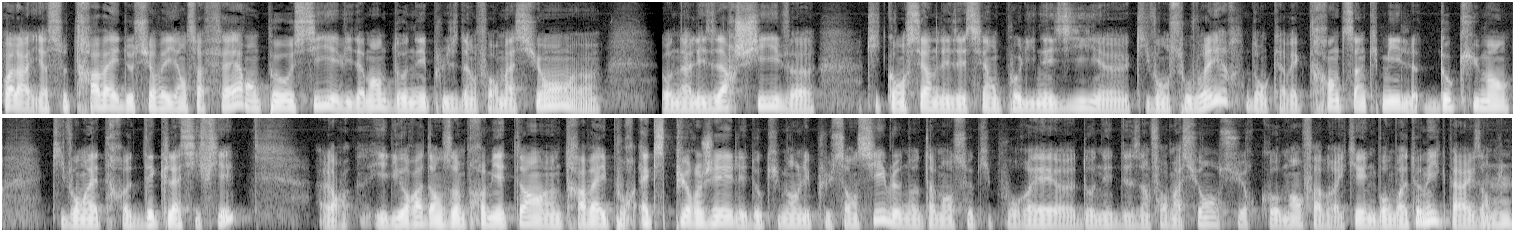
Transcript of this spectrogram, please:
voilà, il y a ce travail de surveillance à faire. On peut aussi évidemment donner plus d'informations. On a les archives qui concernent les essais en Polynésie euh, qui vont s'ouvrir, donc avec 35 000 documents qui vont être déclassifiés. Alors, il y aura dans un premier temps un travail pour expurger les documents les plus sensibles, notamment ceux qui pourraient euh, donner des informations sur comment fabriquer une bombe atomique, par exemple. Mmh.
